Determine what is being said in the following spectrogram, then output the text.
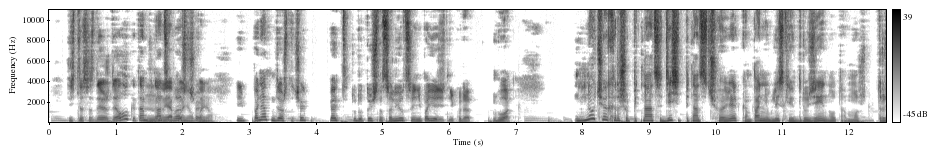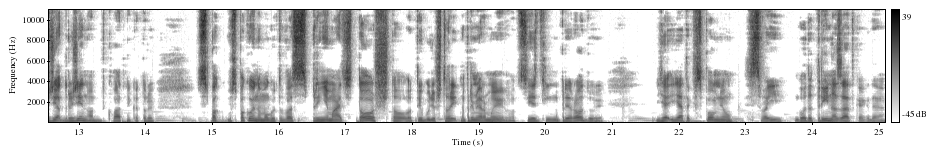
То есть ты создаешь диалог, и там 15-20 Ну, я понял, человек. понял. И понятное дело, что человек 5 туда точно сольется и не поедет никуда. Вот. Ну, человек хорошо, 15, 10-15 человек, компании близких друзей, ну, там, может, друзья друзей, но адекватные, которые спок- спокойно могут воспринимать то, что ты будешь творить. Например, мы вот съездили на природу, и я, я так вспомнил свои года три назад, когда...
